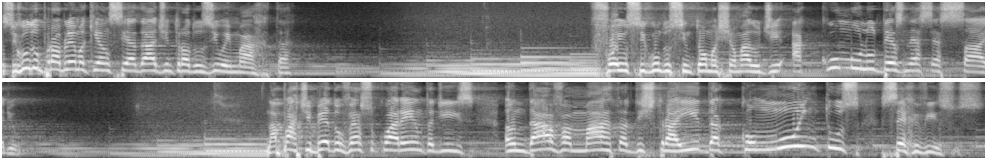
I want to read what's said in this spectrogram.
Segundo problema que a ansiedade introduziu em Marta, foi o segundo sintoma chamado de acúmulo desnecessário. Na parte B do verso 40 diz: Andava Marta distraída com muitos serviços.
